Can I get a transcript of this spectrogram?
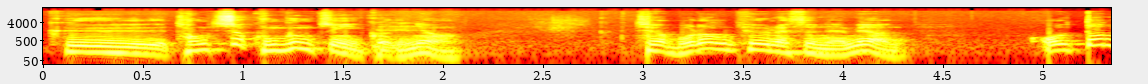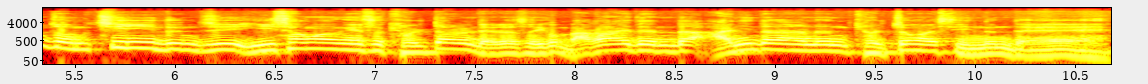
그 정치적 궁금증이 있거든요. 제가 뭐라고 표현했었냐면 어떤 정치인이든지 이 상황에서 결단을 내려서 이거 막아야 된다 아니다는 결정할 수 있는데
